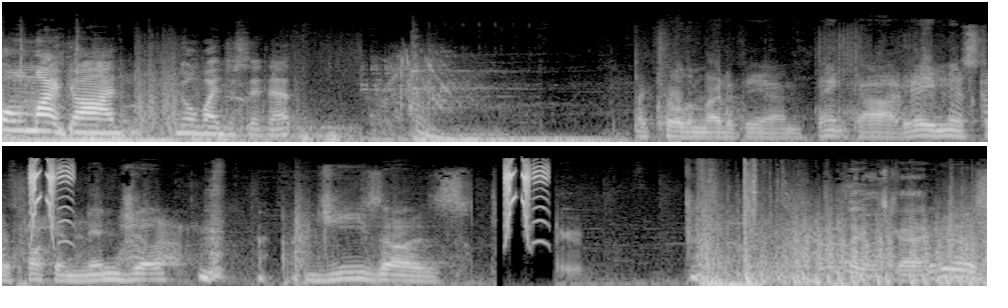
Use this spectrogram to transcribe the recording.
Oh my god. Nobody just did that. I killed him right at the end. Thank god. Hey, Mr. Fucking Ninja. Jesus. Dude. Look at this guy. Look at this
